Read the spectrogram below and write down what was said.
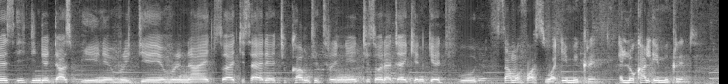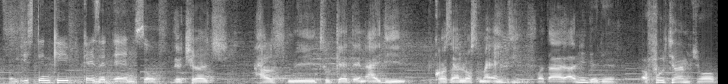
Always eat in the dustbin every day, every night. So I decided to come to Trinity so that I can get food. Some of us were immigrant, a local immigrant from Eastern Cape, KZN. So the church helped me to get an ID because I lost my ID. But I, I needed a, a full-time job.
